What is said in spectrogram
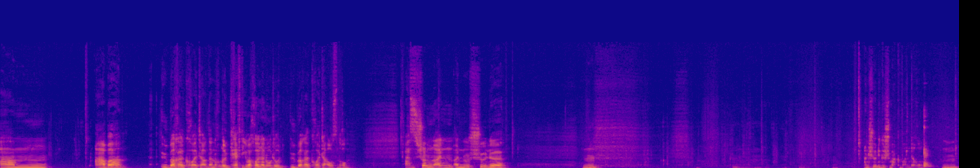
Ähm, aber überall Kräuter. Und dann noch kräftige Wacholdernote und überall Kräuter außenrum. Das ist schon ein, eine schöne. Hm? Eine schöne Geschmackwanderung. Mhm.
